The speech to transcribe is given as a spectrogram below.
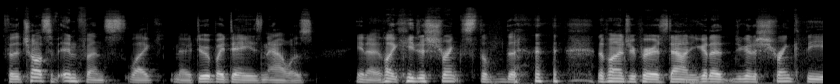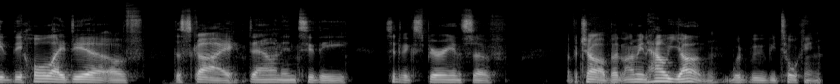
for the charts of infants, like you know, do it by days and hours. You know, like he just shrinks the the, the planetary periods down. You gotta you gotta shrink the the whole idea of the sky down into the sort of experience of of a child. But I mean, how young would we be talking?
